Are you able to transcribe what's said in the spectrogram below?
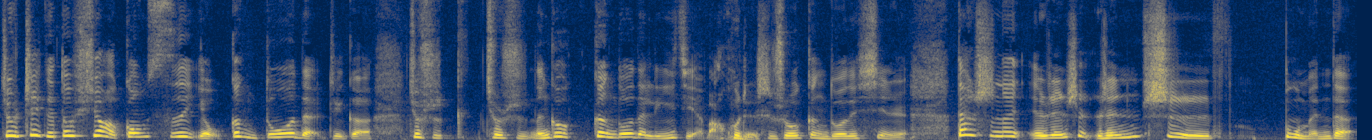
就这个都需要公司有更多的这个，就是就是能够更多的理解吧，或者是说更多的信任。但是呢，人是人事。部门的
